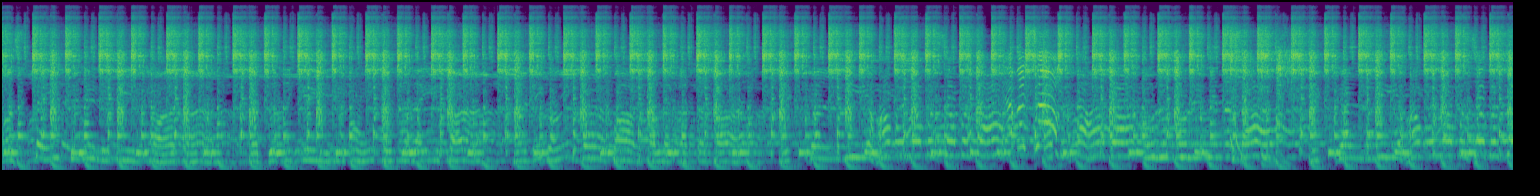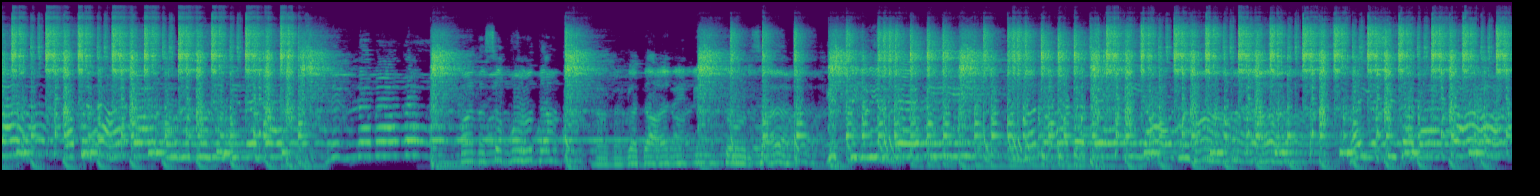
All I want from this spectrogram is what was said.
ಮಸ್ತೈತಿ ನಿಡುಗಿ ಗಾತ ಗದ್ದನಗಿರಿ ಮೌತನ ರೈತ ಮಣಿಗೊಂಡ ಪಾರ್ಕಲ ಕಟಕ ಇಕ್ಕಲ್ಲಿ ಹಮಲಮ ಸಮದ ಅಬನಾಗ ಮುರುಮುರಿ ನಿನದ. ಇಕ್ಕಲ್ಲಿ ಹಮಲಮ ಸಮದ ಅಬನಾಗ ಮುರುಮುರಿ ನಿನದ. ನಿನ್ನ ಮ್ಯಾಗ ಮನಸ್ಸು ಹೋದ ನನಗ ದಾರಿ ನೀ ತೋರ್ಸ. ಗಿಚ್ಚಿಗಿಲಿ ಬೇಡಿ ನನಗ ಬೇಡಿಯಾಗುವ. ಬಯಸಿದ ಮಗ ಹುಡುಗನ ರಾಣಿಯಾಗುವ ಲಾ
